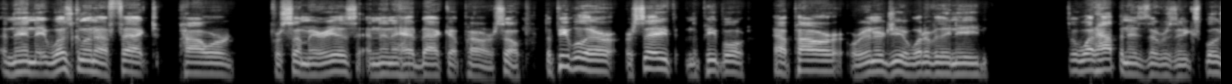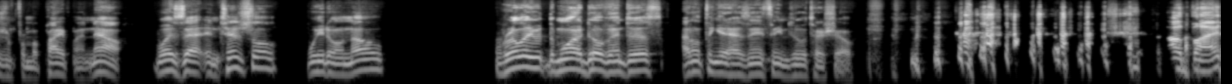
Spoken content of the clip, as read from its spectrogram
And then it was going to affect power for some areas. And then they had backup power. So the people there are safe and the people have power or energy or whatever they need. So what happened is there was an explosion from a pipeline. Now, was that intentional? We don't know. Really, the more I dove into this, I don't think it has anything to do with our show. uh, but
